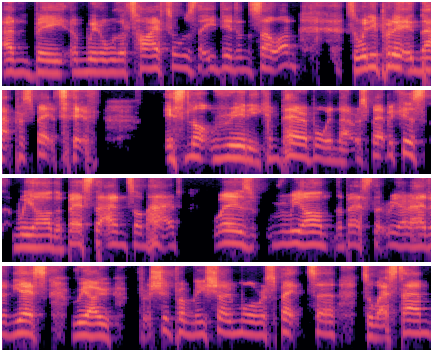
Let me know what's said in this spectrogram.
and be and win all the titles that he did, and so on. So when you put it in that perspective, it's not really comparable in that respect because we are the best that Anton had, Whereas we aren't the best that Rio had, and yes, Rio should probably show more respect to, to West Ham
